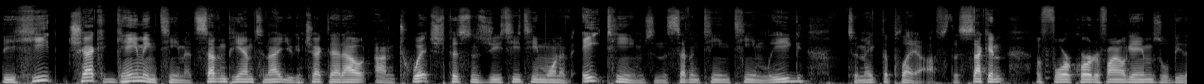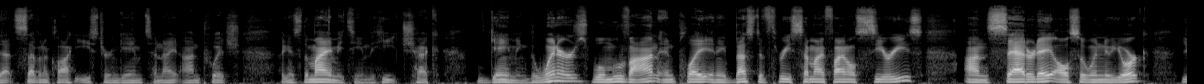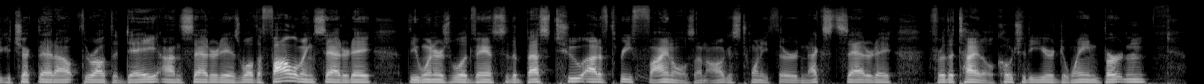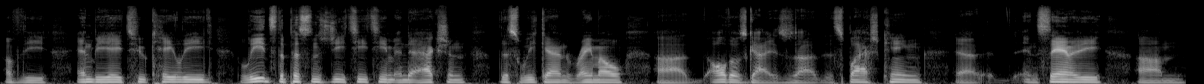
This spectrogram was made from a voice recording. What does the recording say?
the Heat Check Gaming team at 7 p.m. tonight. You can check that out on Twitch. Pistons GT team, one of eight teams in the 17 team league to make the playoffs. The second of four quarterfinal games will be that 7 o'clock Eastern game tonight on Twitch against the Miami team, the Heat Check Gaming. The winners will move on and play in a best of three semifinal series on Saturday, also in New York. You can check that out throughout the day on Saturday as well. The following Saturday, the winners will advance to the best two out of three finals on August 23rd, next Saturday, for the title. Coach of the Year, Dwayne Burton of the NBA 2K League leads the Pistons GT team into action this weekend. Ramo, uh, all those guys, uh, the Splash King, uh, Insanity, um,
